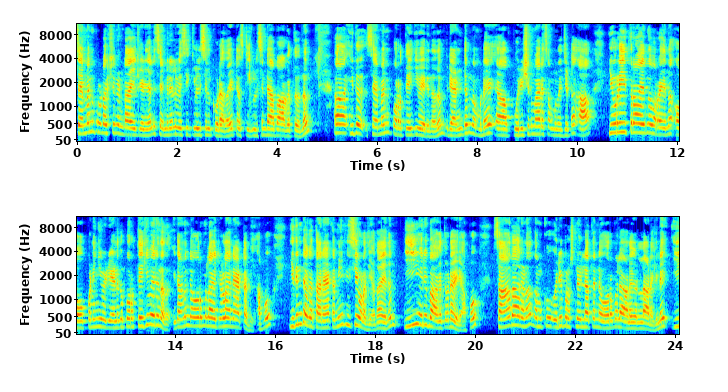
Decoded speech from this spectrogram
സെമൻ പ്രൊഡക്ഷൻ ഉണ്ടായി കഴിഞ്ഞാൽ സെമിനൽ വെസിക്കിൾസിൽ കൂടെ അതായത് ടെസ്റ്റിക്കിൾസിന്റെ ആ ഭാഗത്ത് നിന്നും ഇത് സെമൻ പുറത്തേക്ക് വരുന്നതും രണ്ടും നമ്മുടെ പുരുഷന്മാരെ സംബന്ധിച്ചിട്ട് ആ യുറീത്ര എന്ന് പറയുന്ന ഓപ്പണിംഗ് വഴിയാണ് ഇത് പുറത്തേക്ക് വരുന്നത്. ഇതാണ് നോർമൽ ആയിട്ടുള്ള അനാട്ടമി അപ്പോൾ ഇതിന്റെ അകത്ത് അനാട്ടമി ഫിസിയോളജി അതായത് ഈ ഒരു ഭാഗത്തോടെ വരും അപ്പോൾ സാധാരണ നമുക്ക് ഒരു പ്രശ്നമില്ലാത്ത നോർമൽ ആളുകളിലാണെങ്കിൽ ഈ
